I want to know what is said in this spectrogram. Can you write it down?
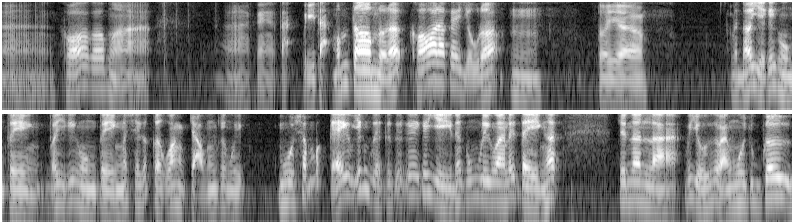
à, khó có mà à, bị tạt bấm tôm rồi đó khó đó cái vụ đó. Ừ. rồi à, mình nói về cái nguồn tiền bởi vì cái nguồn tiền nó sẽ rất là quan trọng cho việc mua sắm bất kể vấn đề cái, cái, cái, gì nó cũng liên quan đến tiền hết. Cho nên là ví dụ các bạn mua chung cư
